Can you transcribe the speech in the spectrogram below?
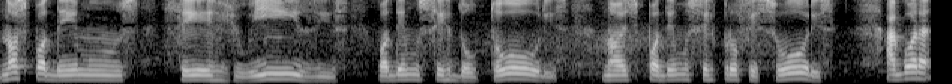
Nós podemos ser juízes, podemos ser doutores, nós podemos ser professores. Agora,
